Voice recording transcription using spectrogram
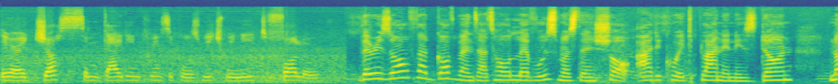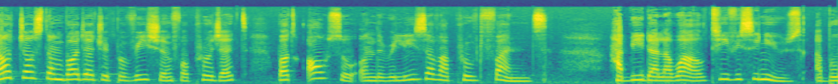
There are just some guiding principles which we need to follow. The resolve that governments at all levels must ensure adequate planning is done, not just on budgetary provision for projects, but also on the release of approved funds. Habib Alawal, TVC News, Abuja.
